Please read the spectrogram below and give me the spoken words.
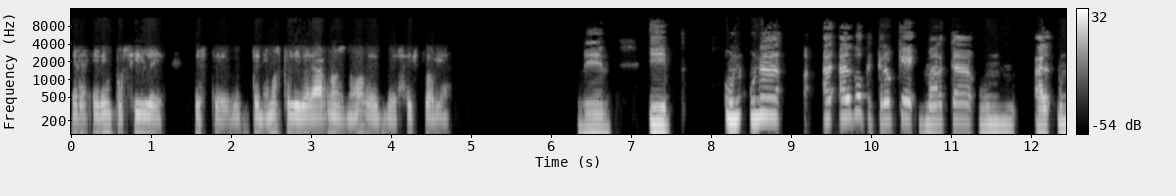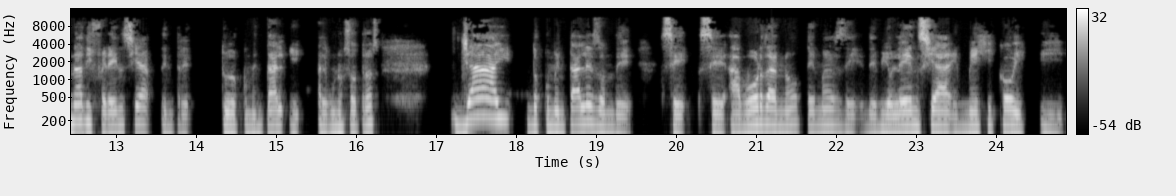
era, era imposible, este, tenemos que liberarnos, ¿no? De, de esa historia. Bien. Y un, una, algo que creo que marca un, una diferencia entre tu documental y algunos otros, ya hay documentales donde se, se abordan ¿no? temas de, de violencia en México y, y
